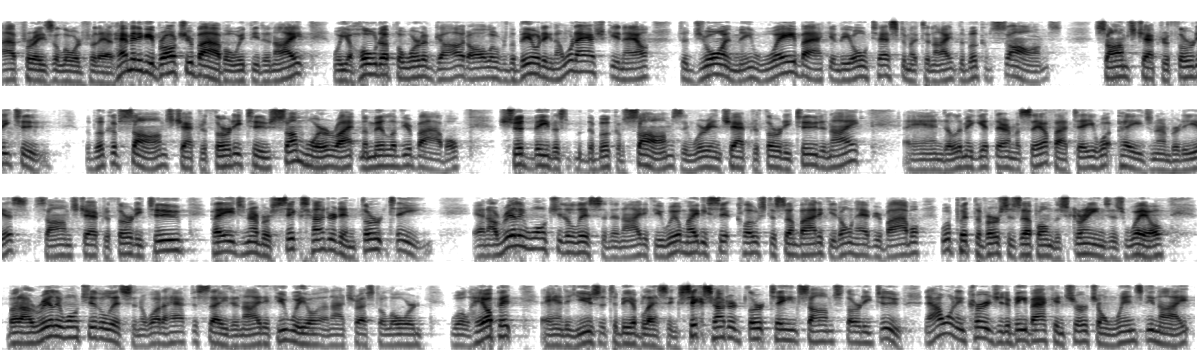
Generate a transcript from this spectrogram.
I praise the Lord for that. How many of you brought your Bible with you tonight? Will you hold up the Word of God all over the building? And I want to ask you now to join me way back in the Old Testament tonight, the book of Psalms, Psalms chapter 32. The book of Psalms, chapter 32, somewhere right in the middle of your Bible, should be the, the book of Psalms, and we're in chapter 32 tonight. And uh, let me get there myself. I tell you what page number it is. Psalms chapter 32, page number 613. And I really want you to listen tonight, if you will. Maybe sit close to somebody if you don't have your Bible. We'll put the verses up on the screens as well. But I really want you to listen to what I have to say tonight, if you will. And I trust the Lord will help it and to use it to be a blessing. 613 Psalms 32. Now, I want to encourage you to be back in church on Wednesday night.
